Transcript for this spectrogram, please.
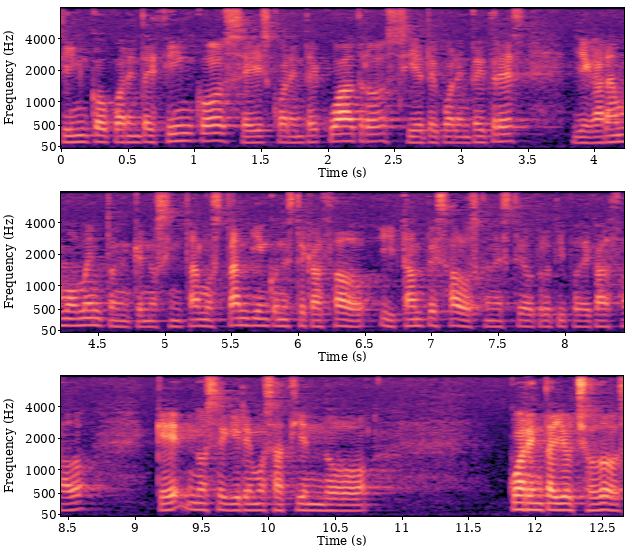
5.45, 6.44, 7.43, llegará un momento en que nos sintamos tan bien con este calzado y tan pesados con este otro tipo de calzado que no seguiremos haciendo 48.2,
